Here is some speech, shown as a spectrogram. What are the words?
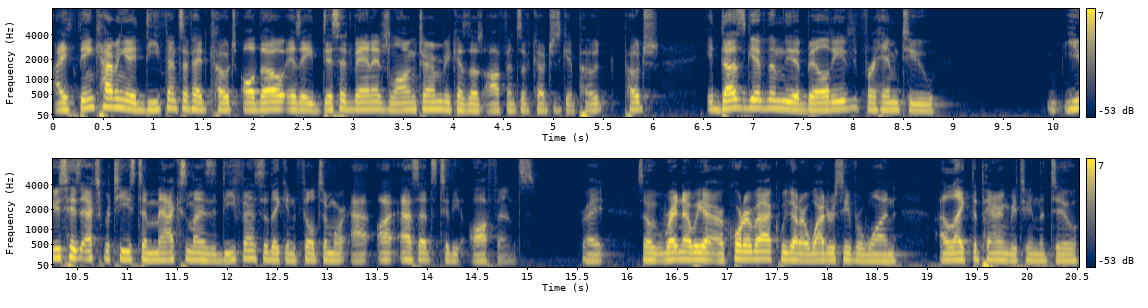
I think having a defensive head coach, although is a disadvantage long term because those offensive coaches get po- poached, it does give them the ability for him to use his expertise to maximize the defense so they can filter more a- assets to the offense, right? So right now we got our quarterback, we got our wide receiver one. I like the pairing between the two,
